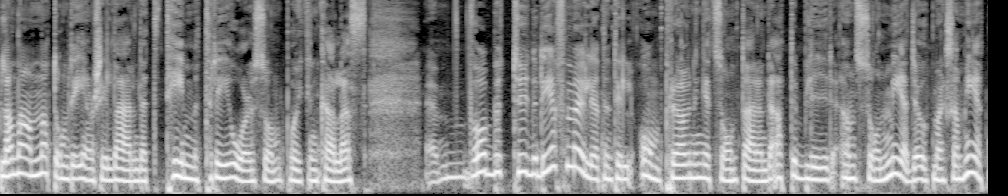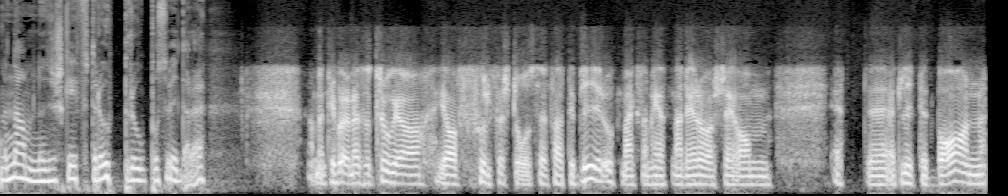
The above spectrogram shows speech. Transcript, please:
bland annat om det enskilda ärendet Tim, tre år som pojken kallas. Ehm, vad betyder det för möjligheten till omprövning i ett sådant ärende, att det blir en sån mediauppmärksamhet med namnunderskrifter och upprop och så vidare? Ja, men till att börja med så tror jag jag har full förståelse för att det blir uppmärksamhet när det rör sig om ett, eh, ett litet barn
